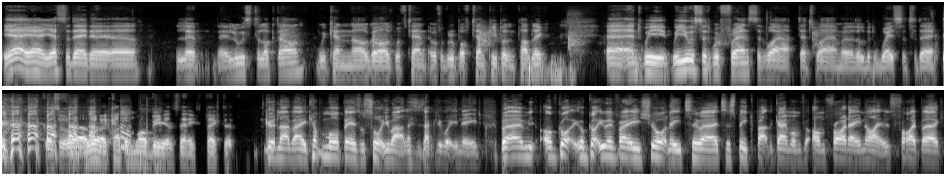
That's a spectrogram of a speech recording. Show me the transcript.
Yeah, yeah. Yesterday they uh, le- they lose the lockdown. We can now go out with ten with a group of ten people in public, uh, and we we used it with friends. That why that's why I'm a little bit wasted today because there were, were a couple more beers than expected. Good lad. A couple more beers will sort you out. That's exactly what you need. But um, I've got I've got you in very shortly to uh, to speak about the game on on Friday night. It was Freiburg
